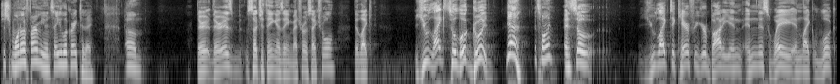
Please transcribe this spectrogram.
Just want to affirm you and say you look great today. Um, There there is such a thing as a metrosexual that like you like to look good. yeah, it's fine. And so you like to care for your body in in this way and like look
